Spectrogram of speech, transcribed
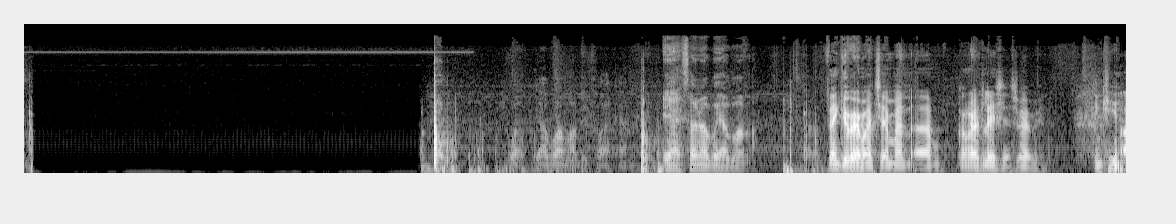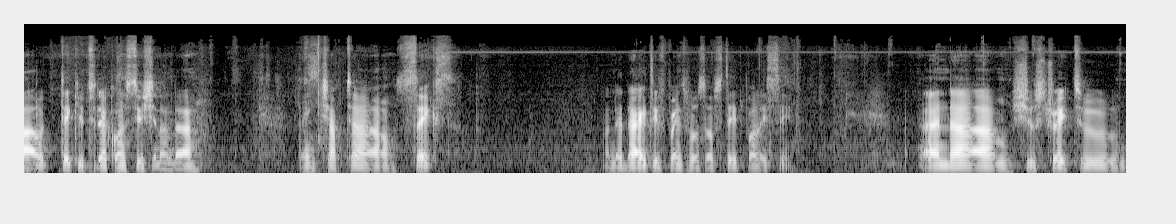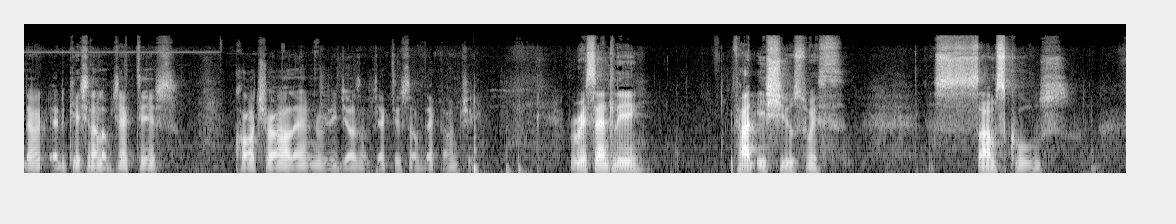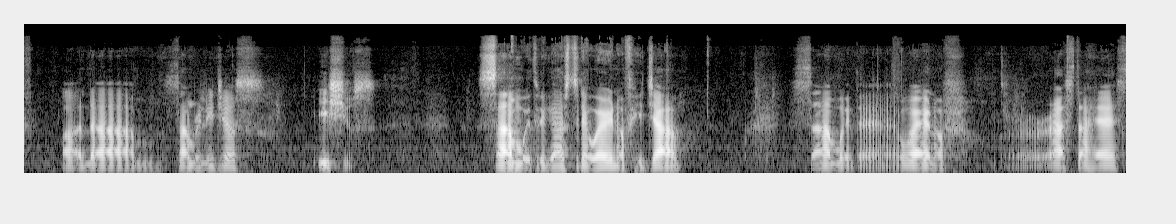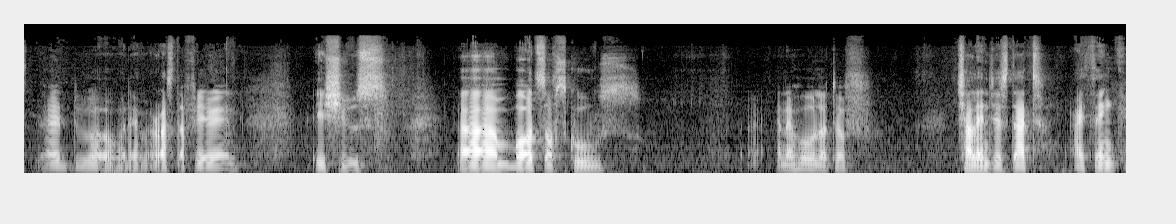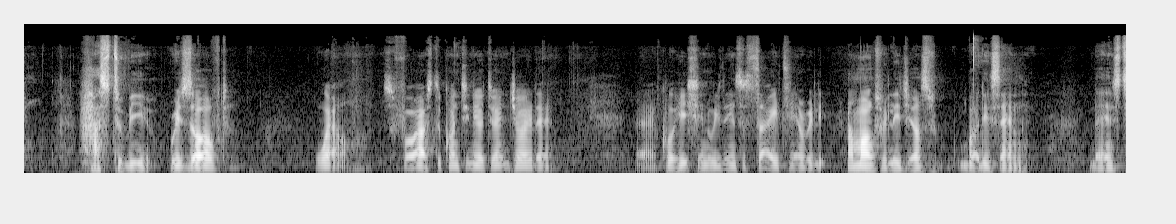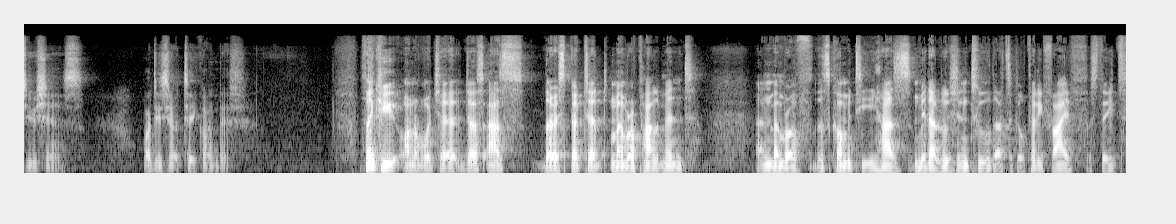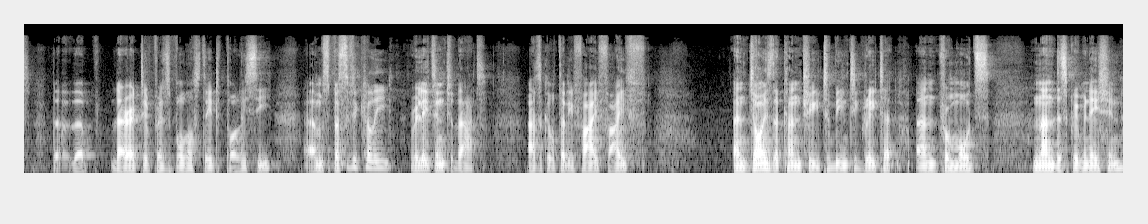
Yes, Honorable Yabama. Thank you very much, Chairman. Um, congratulations, Reverend. Thank you. I'll take you to the Constitution under, Think, chapter 6, on the directive principles of state policy. And um, shoot straight to the educational objectives, cultural and religious objectives of the country. Recently, we've had issues with some schools and um, some religious issues. Some with regards to the wearing of hijab, some with the wearing of Rasta hair, hairdo or whatever, Rastafarian issues, um, boards of schools, and a whole lot of challenges that I think has to be resolved well. For us to continue to enjoy the uh, cohesion within society and really amongst religious bodies and the institutions. What is your take on this? Thank you, Honorable Chair. Just as the respected Member of Parliament and member of this committee has made allusion to the Article 35 states the, the directive principle of state policy, um, specifically relating to that. Article 35.5 enjoins the country to be integrated and promotes non-discrimination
